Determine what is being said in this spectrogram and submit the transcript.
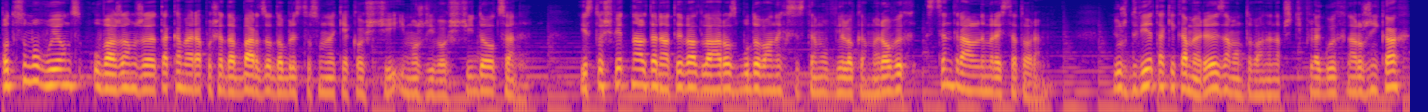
Podsumowując, uważam, że ta kamera posiada bardzo dobry stosunek jakości i możliwości do oceny. Jest to świetna alternatywa dla rozbudowanych systemów wielokamerowych z centralnym rejestratorem. Już dwie takie kamery zamontowane na przeciwległych narożnikach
